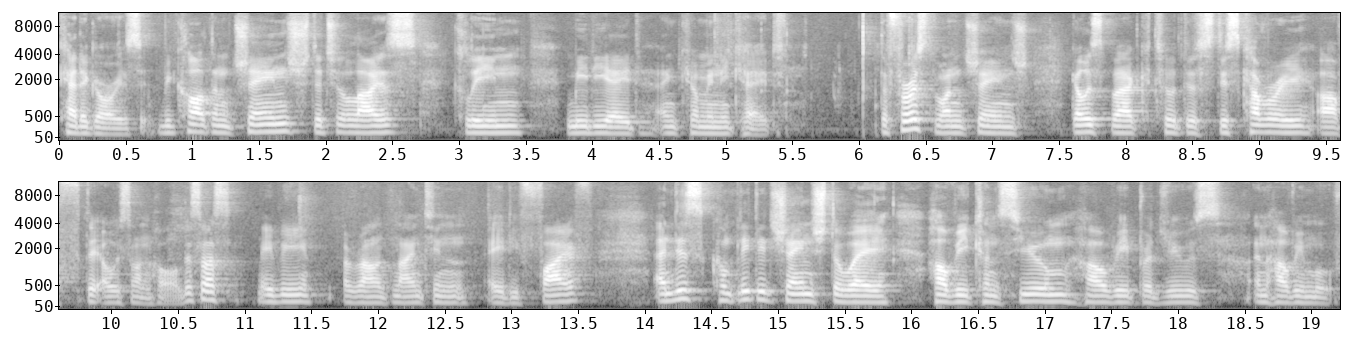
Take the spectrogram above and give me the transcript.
categories. We call them change, digitalize, clean, mediate, and communicate. The first one change goes back to this discovery of the ozone hole. This was maybe around 1985. And this completely changed the way how we consume, how we produce, and how we move.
